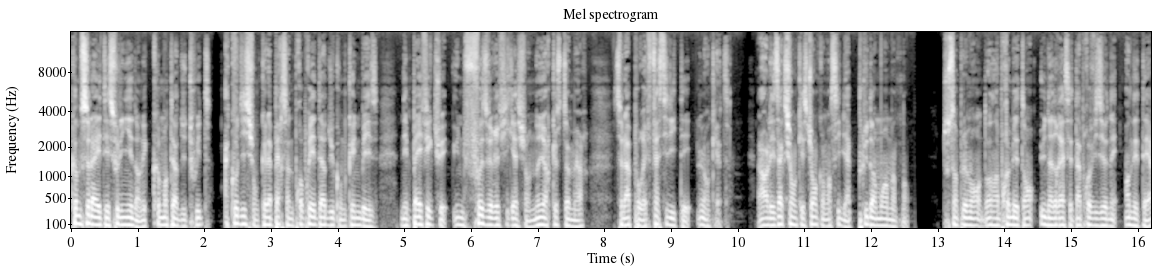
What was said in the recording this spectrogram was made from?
Comme cela a été souligné dans les commentaires du tweet, à condition que la personne propriétaire du compte Coinbase n'ait pas effectué une fausse vérification Know Your Customer, cela pourrait faciliter l'enquête. Alors les actions en question ont commencé il y a plus d'un mois maintenant. Tout simplement, dans un premier temps, une adresse est approvisionnée en Ether,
